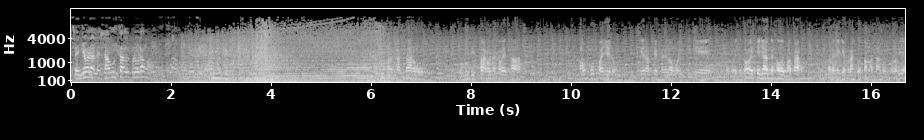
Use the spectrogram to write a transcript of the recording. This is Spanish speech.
Señora, ¿les ha gustado el programa? alcanzaron con un disparo en la cabeza a un compañero que era el jefe de la UEI y que como dice, no, es que ya han dejado de matar. Parece que Franco está matando todavía.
